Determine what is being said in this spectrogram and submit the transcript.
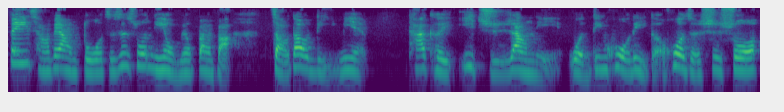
非常非常多。只是说你有没有办法找到里面它可以一直让你稳定获利的，或者是说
